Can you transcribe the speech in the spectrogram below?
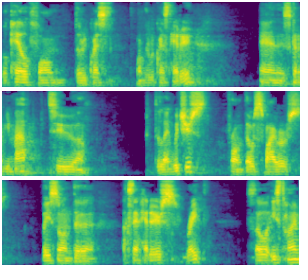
locale from the request from the request header, and it's gonna be mapped to uh, the languages from those files based on the accept headers, right? So it's time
